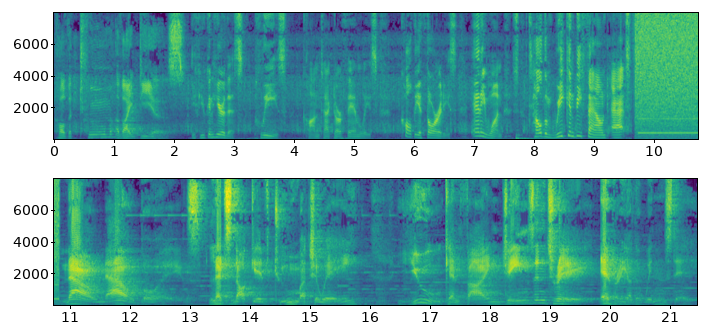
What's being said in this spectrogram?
called The Tomb of Ideas. If you can hear this, please contact our families. Call the authorities. Anyone. Tell them we can be found at. Now, now, boys, let's not give too much away. You can find James and Trey every other Wednesday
